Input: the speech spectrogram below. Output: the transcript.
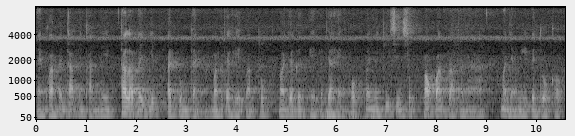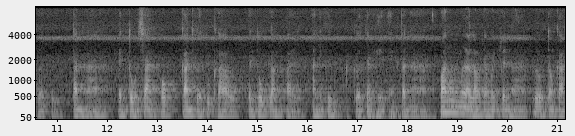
แห่งความเป็นธาตุเป็นขันนี้ ถ้าเราไปยึดไปปรุงแต่ง มันก็จะเหตุความทุกข์ มันจะเกิดเหตุปัจจัยแห่งภพไม่มีที่สิ้นสุด เพราะความปรารถนา มันยังมีเป็นตัวก่อเกิดอยู่ ตัณหาเป็นตัวสร้างภพ การเกิดทุกคราว เป็นทุกข์ลำไป อันนี้คือเกิดจากเหตุแห่งตัณหา เพราะเมื่อเราจะไม่พิจารณาเพื่อต้องการ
